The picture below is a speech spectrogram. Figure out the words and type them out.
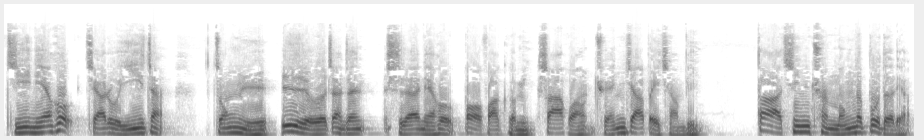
几年后加入一战，终于日俄战争十二年后爆发革命，沙皇全家被枪毙。大清蠢萌的不得了，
